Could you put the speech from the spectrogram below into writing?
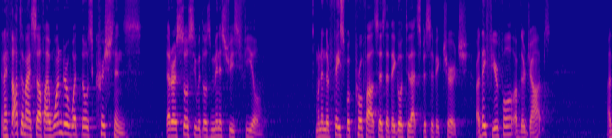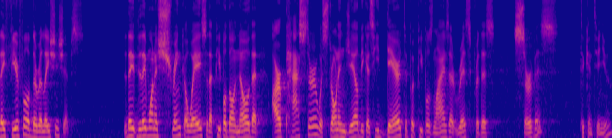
And I thought to myself, I wonder what those Christians that are associated with those ministries feel when in their Facebook profile it says that they go to that specific church? Are they fearful of their jobs? Are they fearful of their relationships? Do they, do they want to shrink away so that people don't know that our pastor was thrown in jail because he dared to put people's lives at risk for this service to continue?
